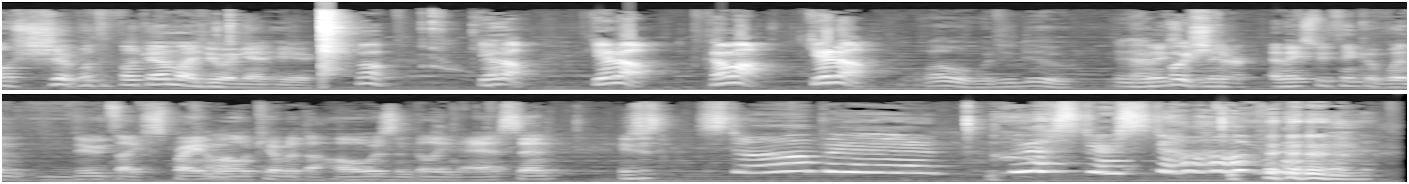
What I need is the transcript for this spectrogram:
Oh shit! What the fuck am I doing in here? Oh, get up. Get up. Come on. Get up. Whoa, what'd you do? It Yeah, I makes- pushed it her. It makes me think of when dudes like spraying the Come on. little kid with the hose and Billy Madison. He's just stop it, Mister, stop it.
